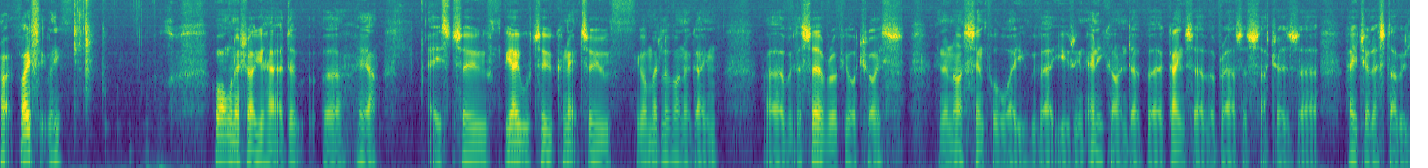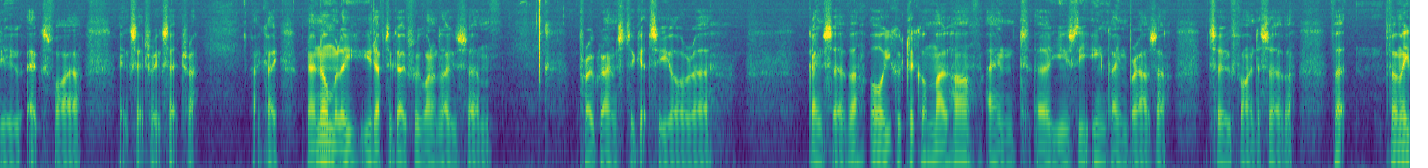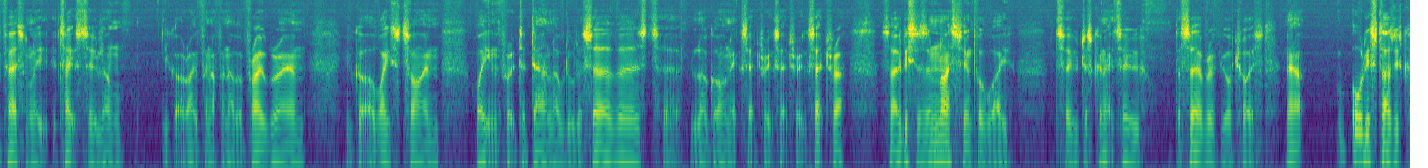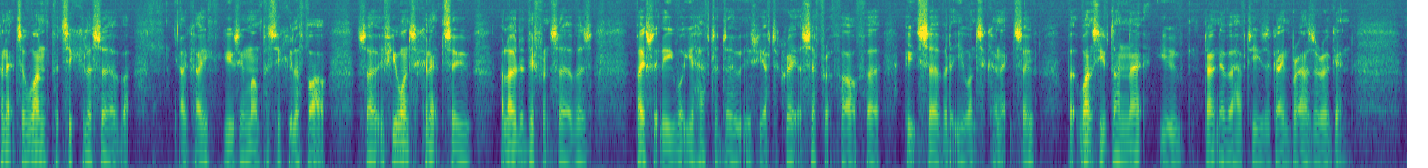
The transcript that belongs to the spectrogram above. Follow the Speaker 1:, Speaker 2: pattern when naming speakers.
Speaker 1: Right, basically, what I'm going to show you how to do uh, here is to be able to connect to your Medal of Honor game uh, with a server of your choice in a nice simple way without using any kind of uh, game server browsers such as uh, HLSW, Xfire, etc etc. Okay, now normally you'd have to go through one of those um, programs to get to your game server or you could click on Moha and uh, use the in-game browser to find a server. But for me personally it takes too long. You've got to open up another program. You've got to waste time waiting for it to download all the servers to log on etc etc etc so this is a nice simple way to just connect to the server of your choice. Now all this does is connect to one particular server okay, using one particular file. So if you want to connect to a load of different servers, basically what you have to do is you have to create a separate file for each server that you want to connect to. But once you've done that, you don't ever have to use a game browser again.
